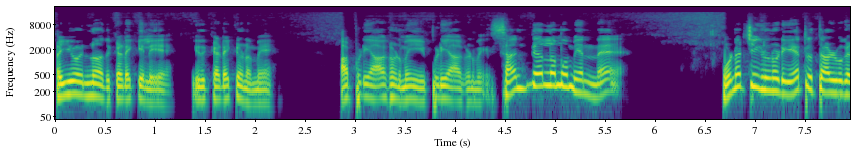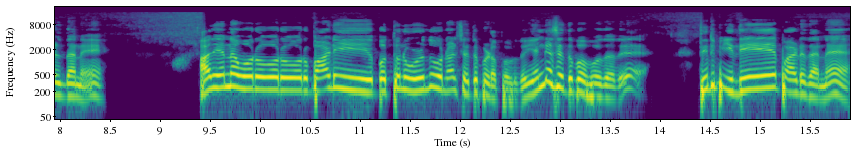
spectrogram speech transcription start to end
ஐயோ இன்னும் அது கிடைக்கலையே இது கிடைக்கணுமே அப்படி ஆகணுமே இப்படி ஆகணுமே. சங்கலமும் என்ன? உணர்ச்சிகளுடைய ஏற்றத்தாழ்வுகள் தானே? அது என்ன ஒரு ஒரு ஒரு பாடி பொத்துன்னு விழுந்து ஒரு நாள் செத்துப்பட போகுது? எங்க செத்து போக போகுது அது? திருப்பி இதே பாடு தானே?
